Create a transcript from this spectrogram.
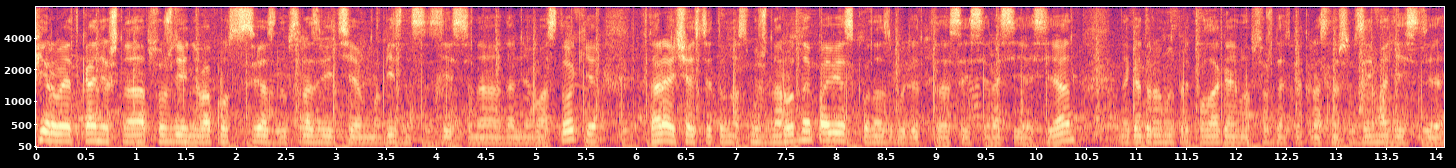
Первое, это, конечно, обсуждение вопросов, связанных с развитием бизнеса здесь, на Дальнем Востоке. Вторая часть, это у нас международная повестка. У нас будет э, сессия Россия-АСЕАН, на которой мы предполагаем обсуждать как раз наше взаимодействие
